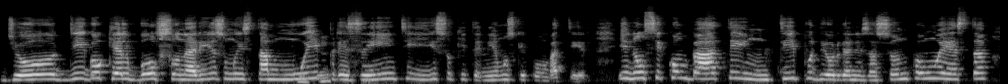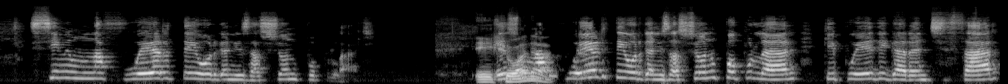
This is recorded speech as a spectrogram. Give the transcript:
Eu digo que o bolsonarismo está muito uhum. presente e isso que temos que combater. E não se combate em um tipo de organização como esta, sem uma forte organização popular. Eh, es Joana, una fuerte organización popular que puede garantizar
